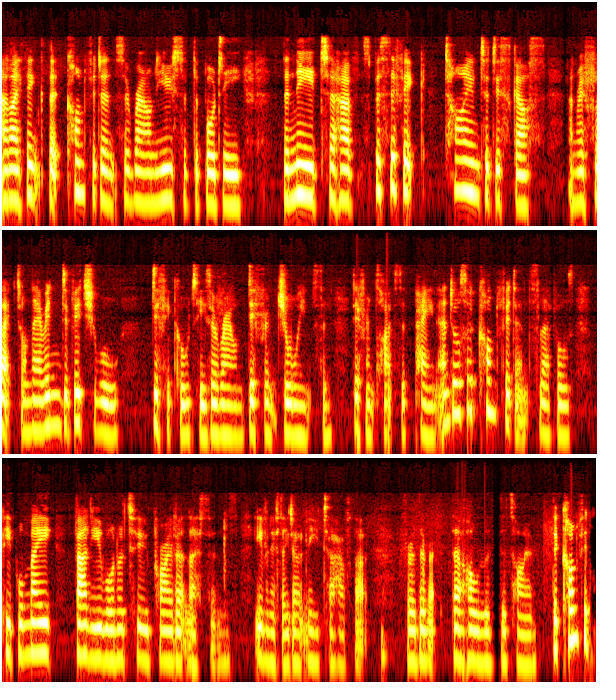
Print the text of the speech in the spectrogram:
and I think that confidence around use of the body the need to have specific time to discuss and reflect on their individual difficulties around different joints and different types of pain and also confidence levels people may value one or two private lessons even if they don't need to have that for the, the whole of the time. The confidence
